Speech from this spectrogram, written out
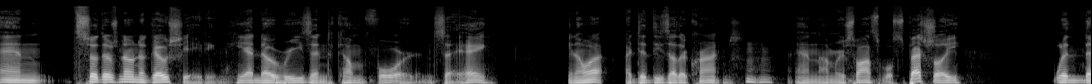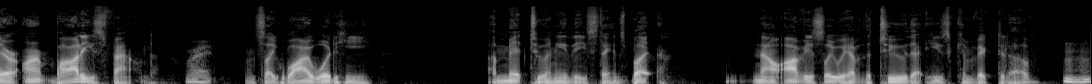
And so there's no negotiating. He had no reason to come forward and say, "Hey, you know what? I did these other crimes Mm-hmm. and I'm responsible." Especially when there aren't bodies found, Right. It's like, why would he admit to any of these things? But now, obviously, we have the two that he's convicted of. Mm-hmm.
